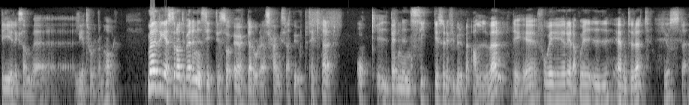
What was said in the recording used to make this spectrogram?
Det är liksom eh, ledtråden de har. Men reser de till Bedenin City så ökar då deras chanser att bli upptäckta där. Och i Bedenin City så är det förbjudet med alver. Det får vi reda på i, i äventyret. Just det.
